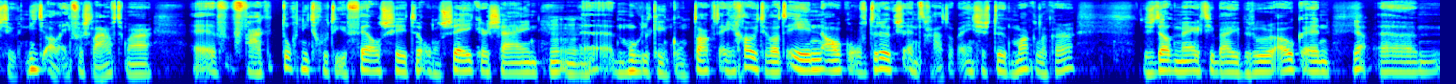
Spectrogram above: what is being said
natuurlijk niet alleen verslaafd, maar eh, vaak toch niet goed in je vel zitten, onzeker zijn, eh, moeilijk in contact. En je gooit er wat in, alcohol of drugs, en het gaat opeens een stuk makkelijker. Dus dat merkt hij bij je broer ook. En Ja. ehm,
